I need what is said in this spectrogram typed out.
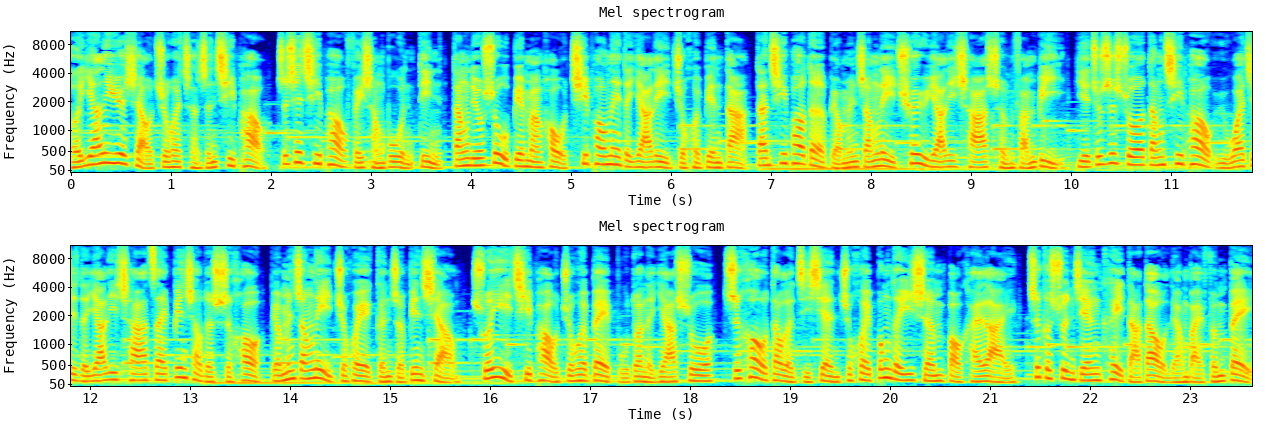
而压力越小就会产生气泡。这些气泡非常不稳定，当流速变慢后，气泡内的压力就会变大，但气泡的表面张力却与压力差成反比。也就是说，当气泡与外界的压力差在变小的时候，表面张力就会跟着变小，所以气泡就会被不断的压缩，之后到了极限就会嘣的一声爆开来。这个瞬间可以达到两百分贝，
